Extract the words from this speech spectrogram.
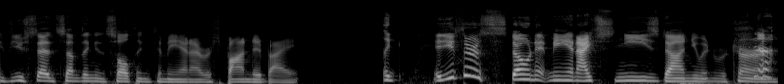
if you said something insulting to me and I responded by if you threw a stone at me and I sneezed on you in return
